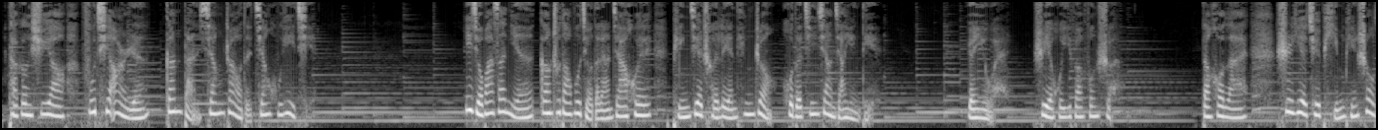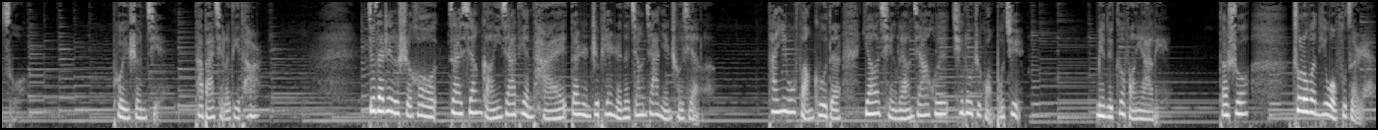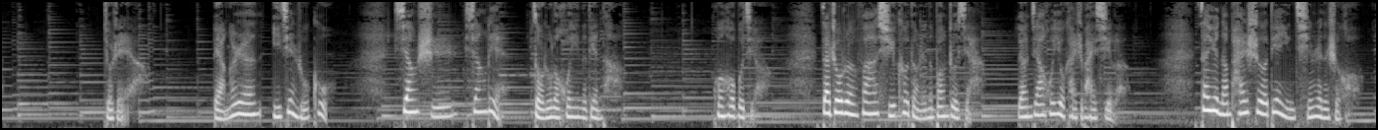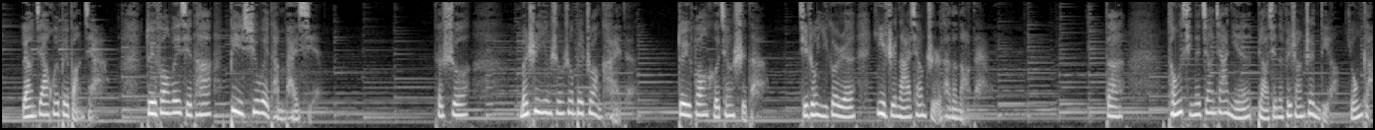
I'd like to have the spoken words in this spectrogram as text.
他更需要夫妻二人肝胆相照的江湖义气。一九八三年刚出道不久的梁家辉，凭借《垂帘听政》获得金像奖影帝。原以为事业会一帆风顺，但后来事业却频频受阻。迫于生计，他摆起了地摊儿。就在这个时候，在香港一家电台担任制片人的江嘉年出现了。他义无反顾的邀请梁家辉去录制广播剧。面对各方压力，他说：“出了问题我负责任。”就这样，两个人一见如故，相识相恋，走入了婚姻的殿堂。婚后不久，在周润发、徐克等人的帮助下，梁家辉又开始拍戏了。在越南拍摄电影《情人》的时候，梁家辉被绑架。对方威胁他必须为他们拍戏。他说：“门是硬生生被撞开的，对方荷枪实弹，其中一个人一直拿枪指着他的脑袋。”但同行的江嘉年表现得非常镇定勇敢，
